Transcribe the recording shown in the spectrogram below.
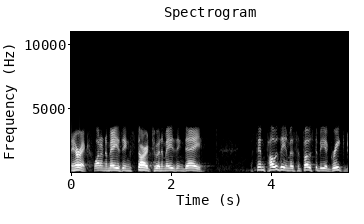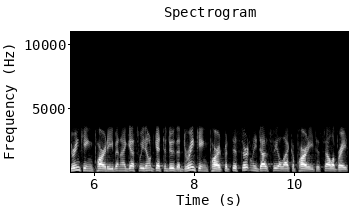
Eric, what an amazing start to an amazing day. A symposium is supposed to be a Greek drinking party, but I guess we don't get to do the drinking part, but this certainly does feel like a party to celebrate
